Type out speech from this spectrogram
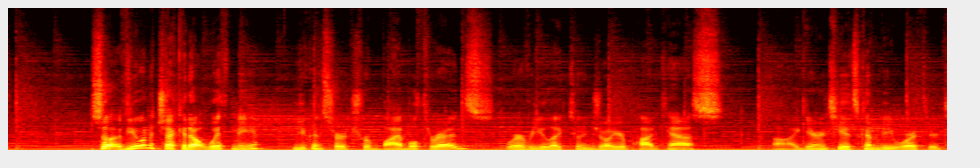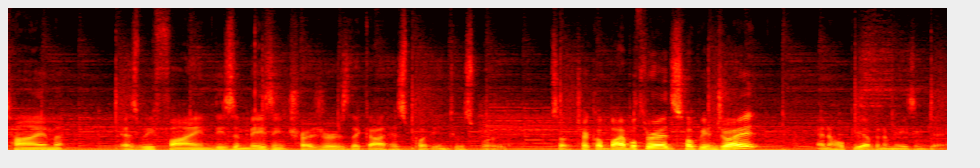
So if you want to check it out with me, you can search for Bible Threads wherever you like to enjoy your podcasts. Uh, I guarantee it's going to be worth your time as we find these amazing treasures that God has put into His Word. So check out Bible Threads. Hope you enjoy it, and I hope you have an amazing day.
